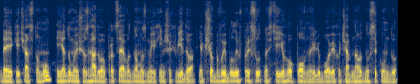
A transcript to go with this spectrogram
деякий час тому, і я думаю, що згадував про це в одному з моїх інших відео. Якщо б ви були в присутності його повної любові хоча б на одну секунду,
